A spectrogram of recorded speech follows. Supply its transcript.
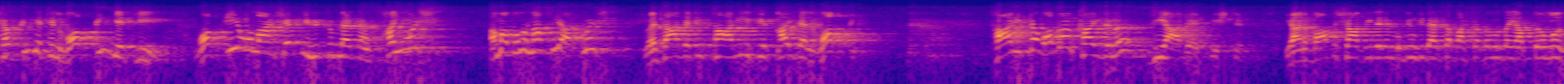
şer'iyetil vaz'iyeti vaz'i olan şer'i hükümlerden saymış ama bunu nasıl yapmış? Ve zadeti tarifi kaydel vaz'i tarihte vazan kaydını ziyade etmiştir. Yani bazı şafilerin bugünkü derse başladığımızda yaptığımız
